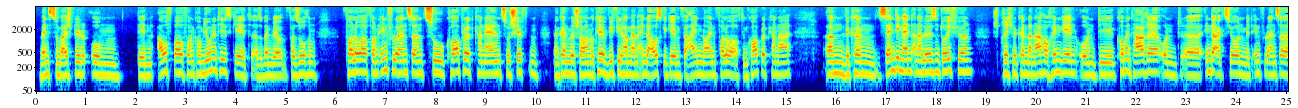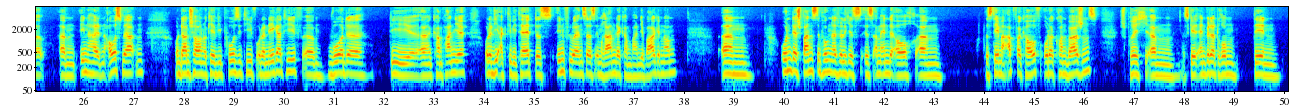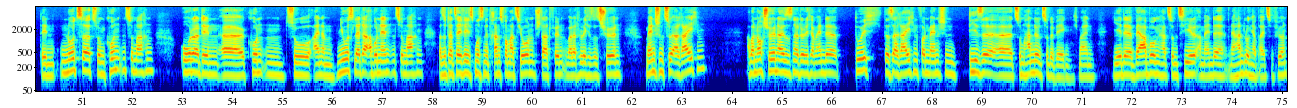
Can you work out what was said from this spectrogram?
Wenn es zum Beispiel um den Aufbau von Communities geht, also wenn wir versuchen, Follower von Influencern zu Corporate-Kanälen zu shiften, dann können wir schauen, okay, wie viel haben wir am Ende ausgegeben für einen neuen Follower auf dem Corporate-Kanal. Ähm, wir können Sentiment-Analysen durchführen, sprich, wir können danach auch hingehen und die Kommentare und äh, Interaktionen mit Influencer-Inhalten ähm, auswerten und dann schauen, okay, wie positiv oder negativ ähm, wurde die äh, Kampagne oder die Aktivität des Influencers im Rahmen der Kampagne wahrgenommen. Ähm, und der spannendste Punkt natürlich ist, ist am Ende auch ähm, das Thema Abverkauf oder Conversions. Sprich, ähm, es geht entweder darum, den, den Nutzer zum Kunden zu machen oder den äh, Kunden zu einem Newsletter-Abonnenten zu machen. Also tatsächlich, es muss eine Transformation stattfinden, weil natürlich ist es schön, Menschen zu erreichen. Aber noch schöner ist es natürlich am Ende durch das Erreichen von Menschen diese äh, zum Handeln zu bewegen. Ich meine, jede Werbung hat zum Ziel, am Ende eine Handlung herbeizuführen.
